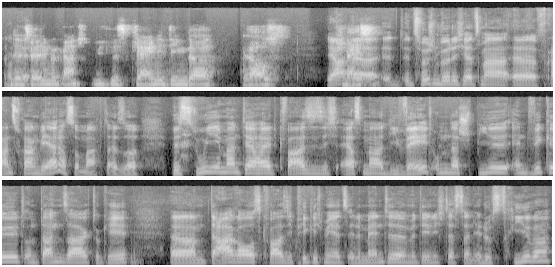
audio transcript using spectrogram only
Und okay. jetzt werde ich nur ganz schnell das kleine Ding da raus ja, äh, inzwischen würde ich jetzt mal äh, Franz fragen, wie er das so macht. Also bist du jemand, der halt quasi sich erstmal die Welt um das Spiel entwickelt und dann sagt, okay, ähm, daraus quasi pick ich mir jetzt Elemente, mit denen ich das dann illustriere?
